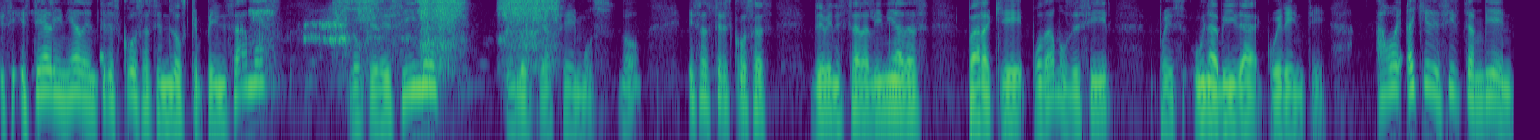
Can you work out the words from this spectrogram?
esté alineada en tres cosas, en los que pensamos, lo que decimos y lo que hacemos, ¿no? Esas tres cosas deben estar alineadas para que podamos decir, pues, una vida coherente. Hay que decir también,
